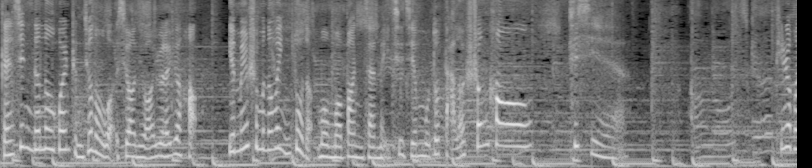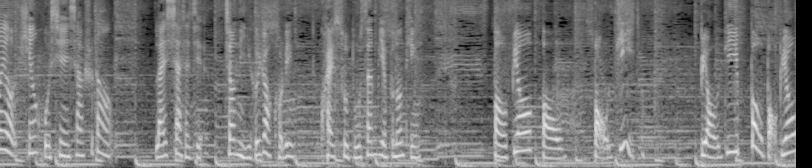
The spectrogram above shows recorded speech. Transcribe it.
感谢你的乐观拯救了我，希望女王越来越好。也没什么能为你做的，默默帮你在每期节目都打了双 call，谢谢。听众朋友，天虎线下说道：“来夏夏姐教你一个绕口令，快速读三遍，不能停。保镖保保弟，表弟抱保镖，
